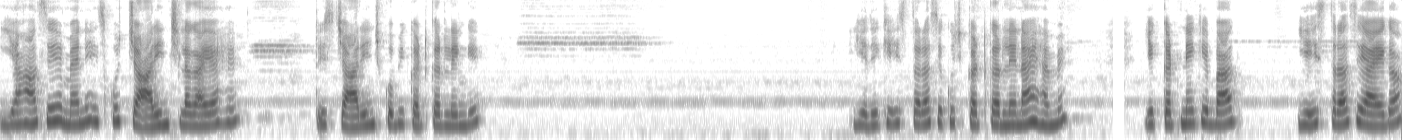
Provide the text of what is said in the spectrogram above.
यहाँ से मैंने इसको चार इंच लगाया है। तो इस चार इंच को भी कट कर लेंगे। ये देखिए, इस तरह से कुछ कट कर लेना है हमें। ये कटने के बाद ये इस तरह से आएगा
